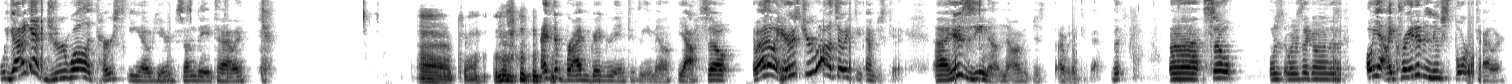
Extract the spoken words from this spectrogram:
we gotta get Drew Wolaturski out here someday, Tyler. Uh, okay. I had to bribe Gregory into his email. Yeah. So, by the way, here's Drew Wallace. I'm just kidding. Uh, here's his email. No, I'm just. I wouldn't do that. But, uh, so where's, where's I going with this? Oh yeah, I created a new sport, Tyler.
